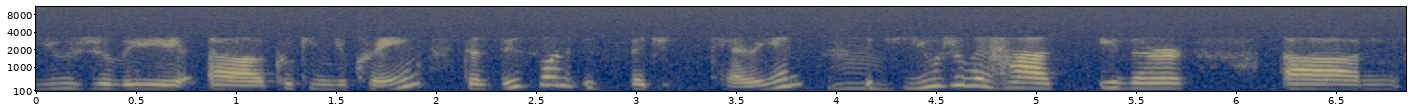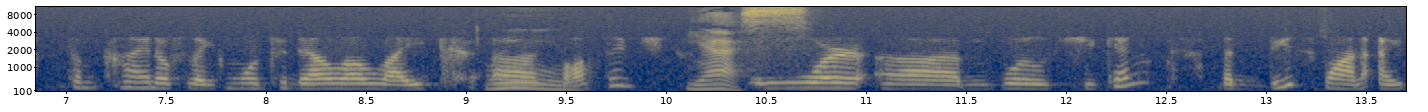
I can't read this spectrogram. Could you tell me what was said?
usually uh, cook in Ukraine because this one is vegetarian. It usually has either um, some kind of like mortadella-like uh, sausage Yes. or um, boiled chicken. But this one I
